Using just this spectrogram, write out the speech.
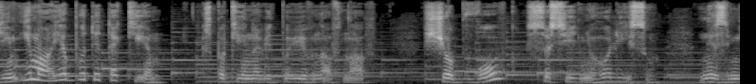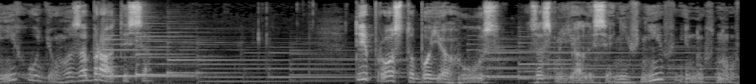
Дім і має бути таким, спокійно відповів Наф-Наф, щоб вовк з сусіднього лісу не зміг у нього забратися. Ти просто боягуз, засміялися Ніф-Ніф і Нуф-Нуф.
